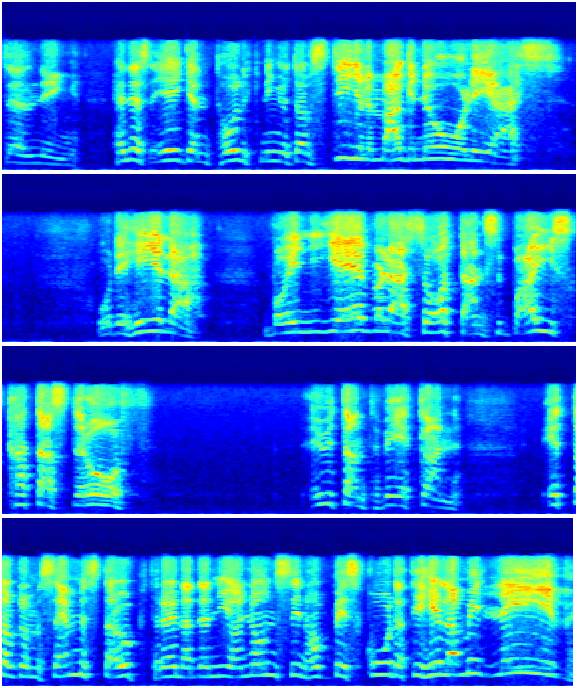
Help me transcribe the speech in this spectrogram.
föreställning. Hennes egen tolkning utav Stil Magnolias. Och det hela var en jävla satans bajskatastrof. Utan tvekan. Ett av de sämsta uppträdanden jag någonsin har beskådat i hela mitt liv.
